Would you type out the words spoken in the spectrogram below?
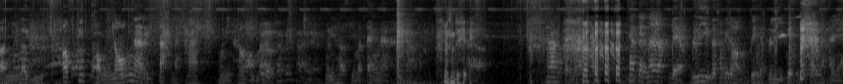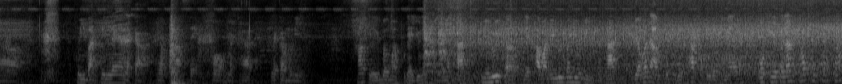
ตอนนี้เราอยู่ออฟฟิศของน้องนาริตะนะคะมูนี่เฮาสิมามูนี่เฮาสิมาแต่งหนาเด็ก ช่างแต่งหน้าช่างแต่งหน้าแบบรีบนะครับพี่น้องแบบรีบเพื่อที่จะแต่งหน้าให้อ่าคุยบัตรฟินแลนด์และกะแนวปลาแสงทองนะคะและกับมูนี่ข้าวเสียเบิ่งมาผู้ใดอยู่ในหางนะคะ มีลุยกับเดี๋ยวคาวันนี้ลุยมาอยู่หนีนะคะ เดี๋ยวมาดามคุณคุณภาพของดูแลแม่นะโอเคไปแล้วนะครับคุณครับ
